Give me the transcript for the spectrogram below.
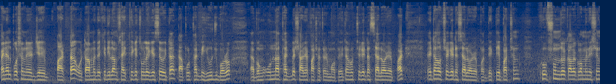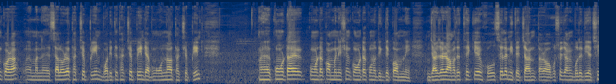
প্যানেল পোর্শনের যে পার্টটা ওটা আমি দেখে দিলাম সাইড থেকে চলে গেছে ওইটা, কাপড় থাকবে হিউজ বড় এবং ওড়না থাকবে সাড়ে পাঁচ হাতের মতো। এটা হচ্ছে কি এটা স্যালোয়ারের পার্ট এটা হচ্ছে কি এটা স্যালোয়ারের পার্ট দেখতেই পাচ্ছেন? খুব সুন্দর কালার কালার কম্বিনেশন করা মানে স্যালোয়ারে থাকছে প্রিন্ট বডিতে থাকছে প্রিন্ট এবং অন্যও থাকছে প্রিন্ট কোনোটায়, কোনোটা কম্বিনেশন কোনোটা কোনো দিক দিয়ে কম নেই। যারা যারা আমাদের থেকে হোলসেলে নিতে চান, তারা অবশ্যই আমি বলে দিয়েছি,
